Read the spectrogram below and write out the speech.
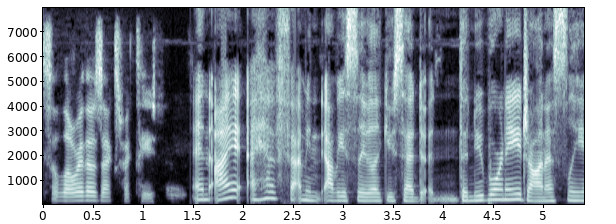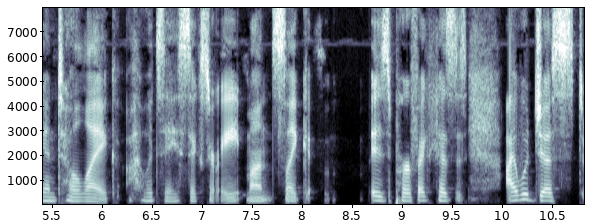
So lower those expectations. And I, I have, I mean, obviously, like you said, the newborn age, honestly, until like, I would say six or eight months, like, is perfect because I would just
